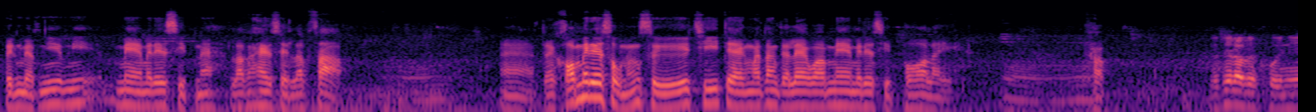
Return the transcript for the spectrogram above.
เป็นแบบนี้นี้แม่ไม่ได้สิทธินะแล้วก็ให้เซ็นรับทราบอ่าแต่เขาไม่ได้ส่งหนังสือชี้แจงมาตั้งแต่แรกว่าแม่ไม่ได้สิทธิ์เพราะอะไร อืมครับ แล้วที่เราไปคุยนี่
